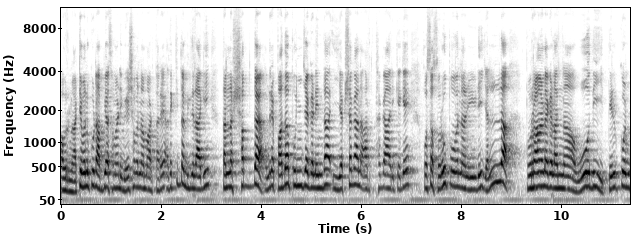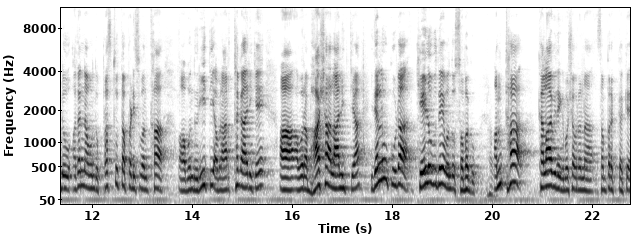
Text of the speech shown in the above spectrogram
ಅವರು ನಾಟ್ಯವನ್ನು ಕೂಡ ಅಭ್ಯಾಸ ಮಾಡಿ ವೇಷವನ್ನು ಮಾಡ್ತಾರೆ. ಅದಕ್ಕಿಂತ ಮಿಗಿಲಾಗಿ ತನ್ನ ಶಬ್ದ, ಅಂದರೆ ಪದಪುಂಜಗಳಿಂದ ಈ ಯಕ್ಷಗಾನ ಅರ್ಥಗಾರಿಕೆಗೆ ಹೊಸ ಸ್ವರೂಪವನ್ನು ನೀಡಿ ಎಲ್ಲ ಪುರಾಣಗಳನ್ನು ಓದಿ ತಿಳ್ಕೊಂಡು ಅದನ್ನು ಒಂದು ಪ್ರಸ್ತುತಪಡಿಸುವಂಥ ಒಂದು ರೀತಿ ಅವರ ಅರ್ಥಗಾರಿಕೆ ಅವರ ಭಾಷಾ ಲಾಲಿತ್ಯ ಇದೆಲ್ಲವೂ ಕೂಡ ಕೇಳುವುದೇ ಒಂದು ಸೊಬಗು. ಅಂಥ ಕಲಾವಿದರಿಗೆ ಬಹುಶಃ ಅವರನ್ನ ಸಂಪರ್ಕಕ್ಕೆ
